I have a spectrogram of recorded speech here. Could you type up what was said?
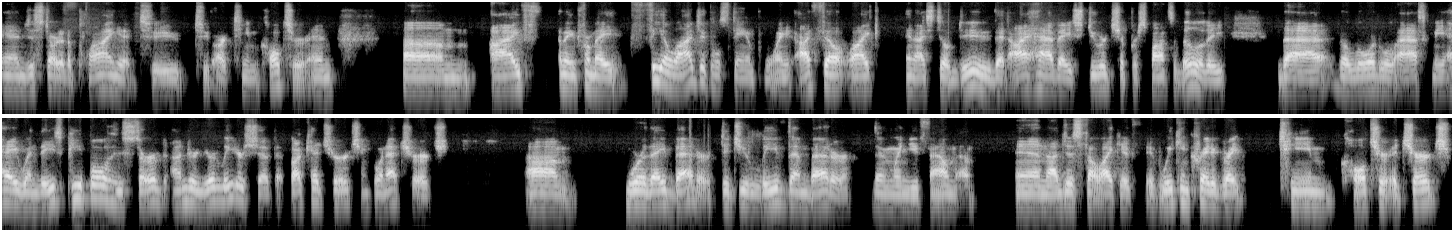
and just started applying it to to our team culture. And um, I, I mean, from a theological standpoint, I felt like, and I still do, that I have a stewardship responsibility that the Lord will ask me, hey, when these people who served under your leadership at Buckhead Church and Gwinnett Church, um, were they better? Did you leave them better than when you found them? And I just felt like if if we can create a great team culture at church,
